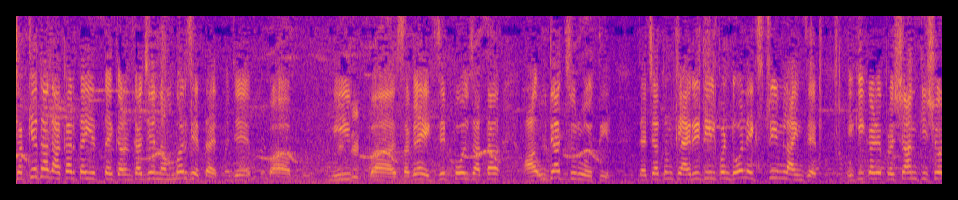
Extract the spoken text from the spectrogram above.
शक्यता नाकारता येत नाही कारण का जे नंबर्स येत आहेत म्हणजे मी अ, सगळे एक्झिट पोल्स आता उद्याच सुरू होतील. त्याच्यातून क्लॅरिटी येईल पण दोन एक्स्ट्रीम लाईन्स आहेत. एकीकडे प्रशांत किशोर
